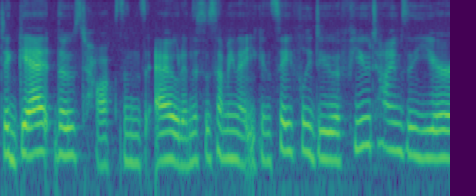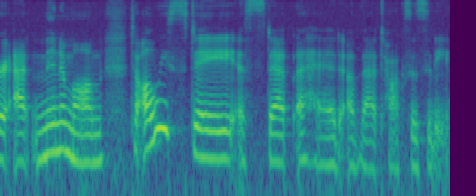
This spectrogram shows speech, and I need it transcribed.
to get those toxins out. And this is something that you can safely do a few times a year at minimum to always stay a step ahead of that toxicity.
